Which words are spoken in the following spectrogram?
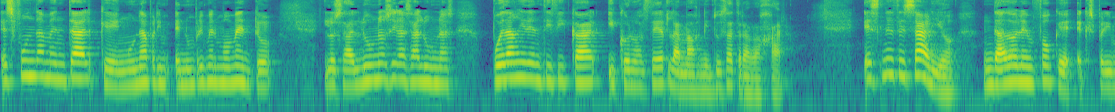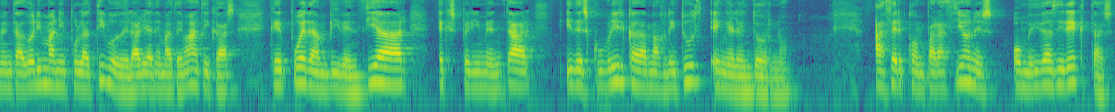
es fundamental que en, un primer momento los alumnos y las alumnas puedan identificar y conocer la magnitud a trabajar. Es necesario, dado el enfoque experimentador y manipulativo del área de matemáticas, que puedan vivenciar, experimentar y descubrir cada magnitud en el entorno. Hacer comparaciones o medidas directas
